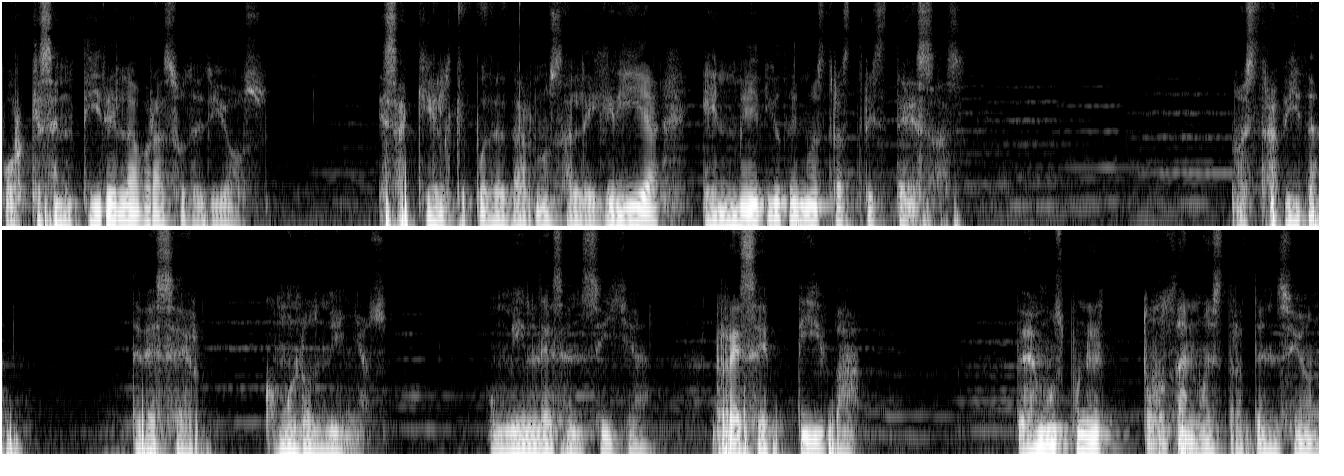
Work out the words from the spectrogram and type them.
porque sentir el abrazo de Dios es aquel que puede darnos alegría en medio de nuestras tristezas. Nuestra vida debe ser como los niños, humilde, sencilla, receptiva. Debemos poner toda nuestra atención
